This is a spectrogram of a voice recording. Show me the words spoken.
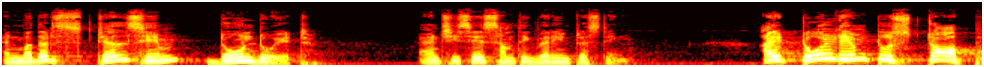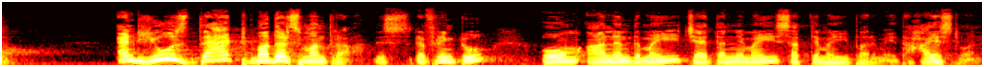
And Mother tells him, Don't do it. And she says something very interesting. I told him to stop and use that mother's mantra. This referring to Om Anandamayi Chaitanyamayi Satyamayi Parame, the highest one.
